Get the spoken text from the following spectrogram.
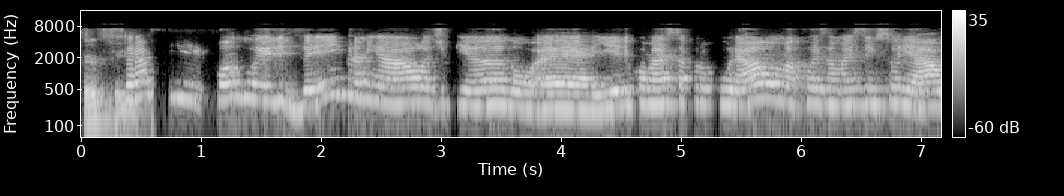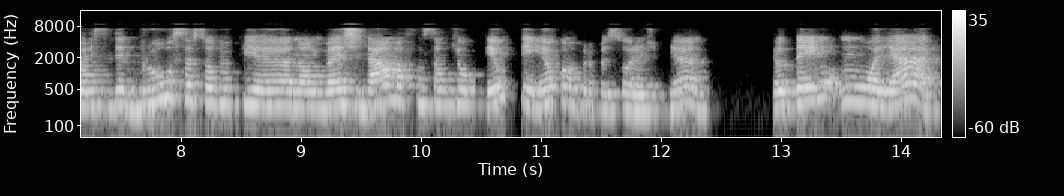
Perfeito. Será que quando ele vem para minha aula de piano é, e ele começa a procurar uma coisa mais sensorial, ele se debruça sobre o piano, ao invés de dar uma função que eu, eu tenho, eu como professora de piano, eu tenho um olhar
